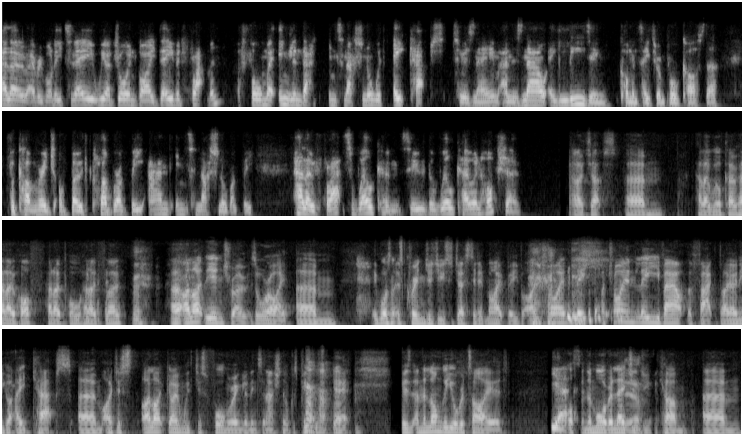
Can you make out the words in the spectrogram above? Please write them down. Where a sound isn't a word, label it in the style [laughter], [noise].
Hello, everybody. Today we are joined by David Flatman, a former England international with eight caps to his name and is now a leading commentator and broadcaster for coverage of both club rugby and international rugby. Hello, Flats. Welcome to the Wilco and Hoff Show. Hello, chaps. Um, hello, Wilco. Hello, Hoff. Hello, Paul. Hello, [laughs] Flo. uh, I like the intro. It's all right. Um, it wasn't as cringe as you suggested it might be, but I try and leave, I try and leave out the fact I only got eight caps. Um, I just I like going with just former England international because people [laughs] forget. and the longer you're retired, yeah, often the more of a legend yeah. you become. Um,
